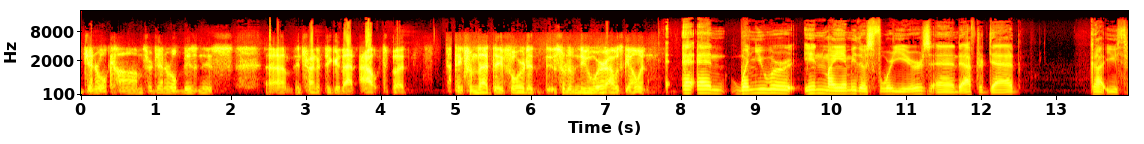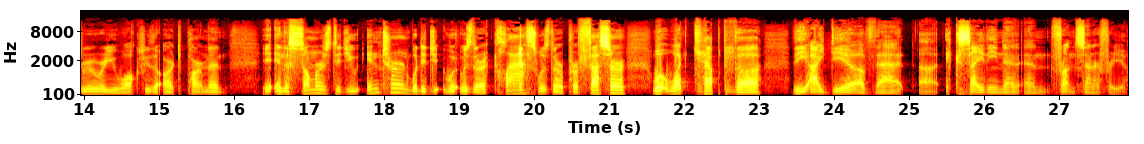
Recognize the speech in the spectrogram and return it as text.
general comms or general business um, and trying to figure that out. But I think from that day forward, it, it, sort of knew where I was going. And when you were in Miami those four years, and after Dad got you through, or you walked through the art department. In the summers, did you intern? What did you? Was there a class? Was there a professor? What what kept the the idea of that uh, exciting and, and front and center for you?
